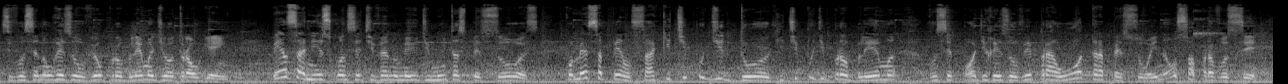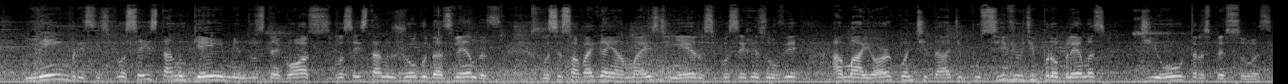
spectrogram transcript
se você não resolver o problema de outro alguém. Pensa nisso quando você estiver no meio de muitas pessoas. Começa a pensar que tipo de dor, que tipo de problema você pode resolver para outra pessoa e não só para você. Lembre-se, se você está no game dos negócios, se você está no jogo das vendas, você só vai ganhar mais dinheiro se você resolver a maior quantidade possível de problemas de outras pessoas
